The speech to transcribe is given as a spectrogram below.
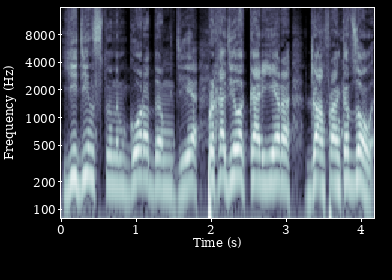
единственным городом, где проходила карьера Джан Франко Дзолы.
